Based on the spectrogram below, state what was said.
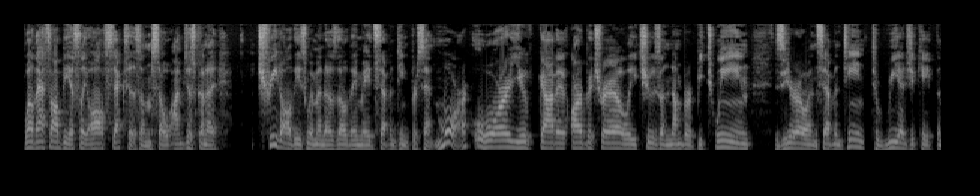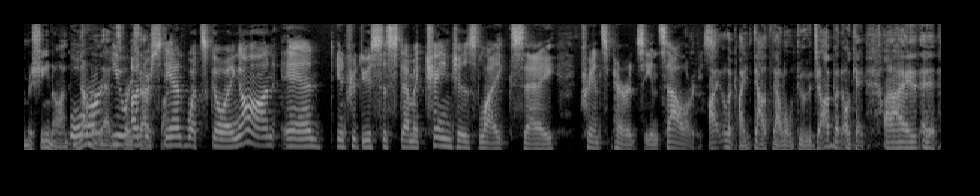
well, that's obviously all sexism, so I'm just going to treat all these women as though they made 17% more, or you've got to arbitrarily choose a number between zero and 17 to re-educate the machine on. Or you understand satisfying. what's going on and introduce systemic changes like, say, transparency in salaries. I, look, I doubt that will do the job, but okay. I, uh,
